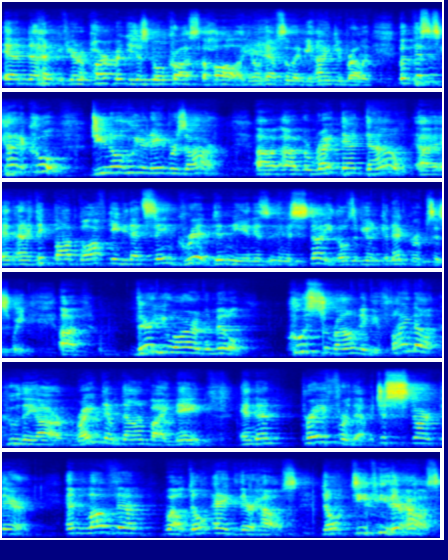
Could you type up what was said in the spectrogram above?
and uh, if you're in an apartment, you just go across the hall. You don't have somebody behind you probably. But this is kind of cool. Do you know who your neighbors are? Uh, uh, write that down. Uh, and, and, I think Bob Goff gave you that same grid, didn't he, in his, in his study, those of you in Connect groups this week. Uh, there you are in the middle. Who's surrounding you? Find out who they are. Write them down by name. And then pray for them. Just start there. And love them well. Don't egg their house. Don't TP their house.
